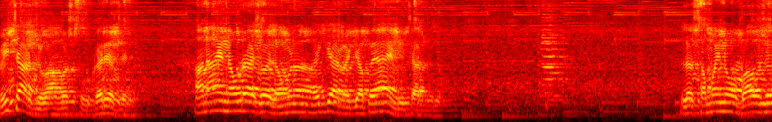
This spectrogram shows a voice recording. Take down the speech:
વિચારજો આ વસ્તુ, ઘરે છે અને આ નવરાશ હોય હમણાં અગિયાર વાગ્યા પછી આ વિચારજો. એટલે સમયનો અભાવ છે.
